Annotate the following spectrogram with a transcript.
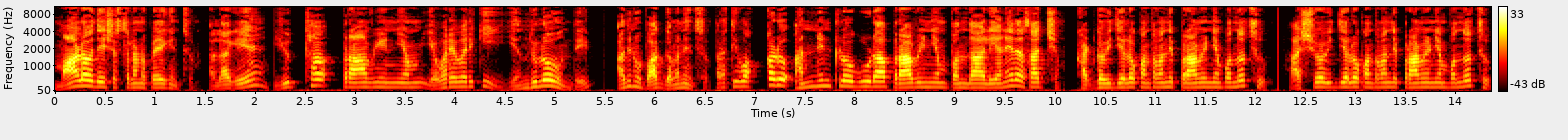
మాళవ దేశస్థులను ఉపయోగించు. అలాగే యుద్ధ ప్రావీణ్యం ఎవరెవరికి? ఎందులో ఉంది? అది నువ్వు బాగా గమనించు. ప్రతి ఒక్కడు అన్నింట్లో కూడా ప్రావీణ్యం పొందాలి అనేది అసాధ్యం. ఖడ్గ విద్యలో కొంతమంది ప్రావీణ్యం పొందొచ్చు. అశ్వ విద్యలో కొంతమంది ప్రావీణ్యం పొందొచ్చు.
